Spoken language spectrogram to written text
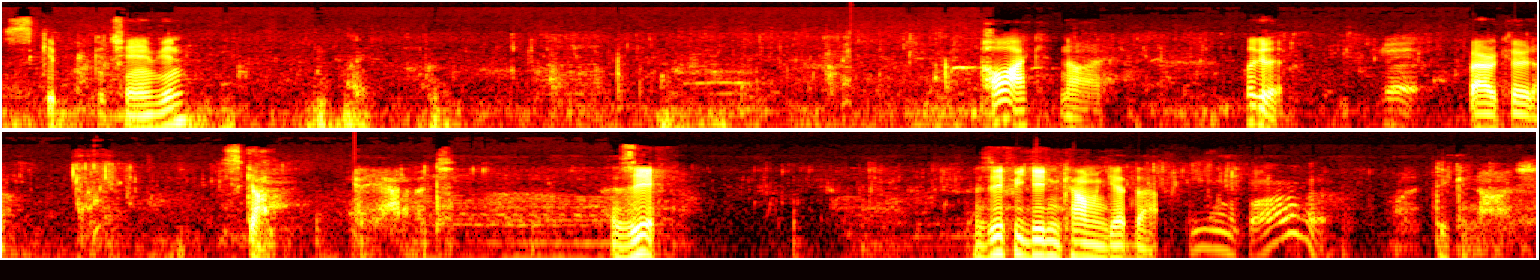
Skip a champion. Pike? No. Look at it. Barracuda. Scum. Get out of it. As if. As if he didn't come and get that. You want a bar of it? What a dick and nose.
